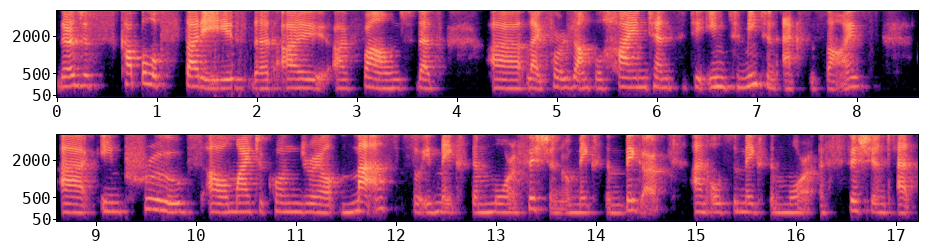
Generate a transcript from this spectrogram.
There's just a couple of studies that I, I found that, uh, like for example, high intensity intermittent exercise uh, improves our mitochondrial mass. So it makes them more efficient or makes them bigger and also makes them more efficient at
